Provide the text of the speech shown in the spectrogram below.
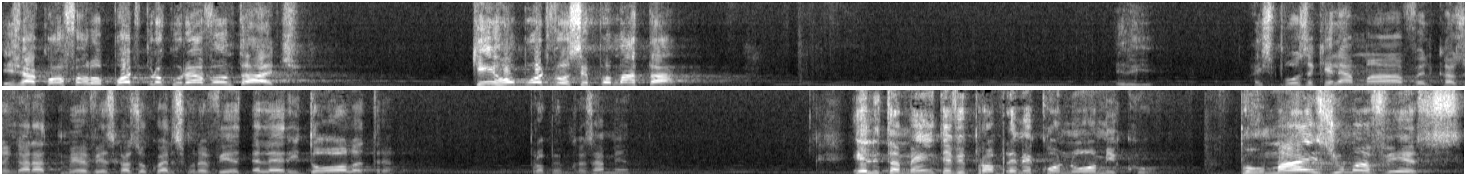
e Jacó falou: pode procurar à vontade. Quem roubou de você, pode matar. Ele, a esposa que ele amava, ele casou enganado a primeira vez, casou com ela a segunda vez, ela era idólatra. Problema casamento. Ele também teve problema econômico. Por mais de uma vez,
